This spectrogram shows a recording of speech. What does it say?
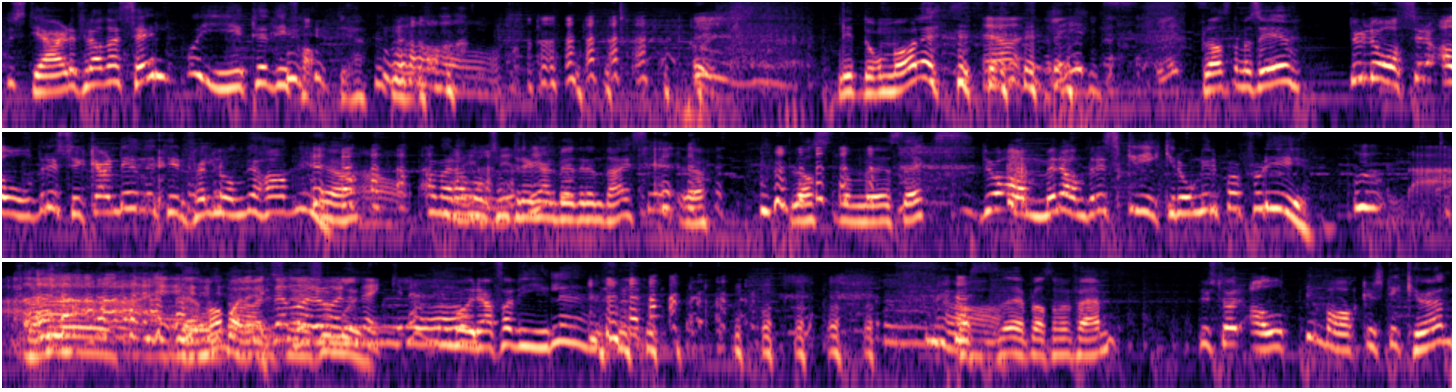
Du stjeler fra deg selv og gir til de fattige. Litt dum òg, eller? Ja, litt. Plass nummer syv. Du låser aldri sykkelen din i tilfelle noen vil ha den. Ja. Kan være noen som trenger den bedre enn deg, si. ja. Plass nummer seks. Du ammer andre skrikerunger på fly. Den var bare ekstra ja. Mora får hvile. plass, plass nummer fem. Du står alltid bakerst i køen.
